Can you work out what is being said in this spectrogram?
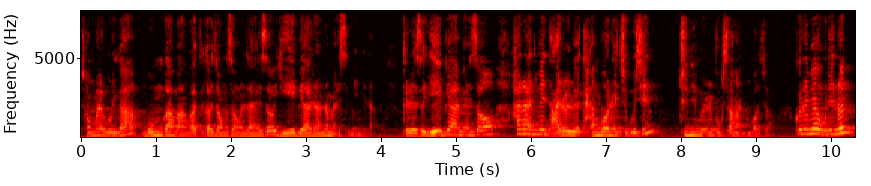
정말 우리가 몸과 마음과 뜻과 정성을 다해서 예배하라는 말씀입니다. 그래서 예배하면서 하나님의 나를 위해 단번에 죽으신 주님을 묵상하는 거죠. 그러면 우리는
